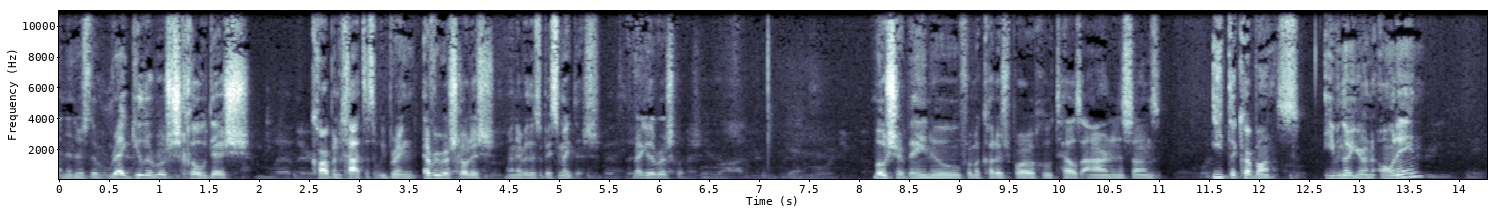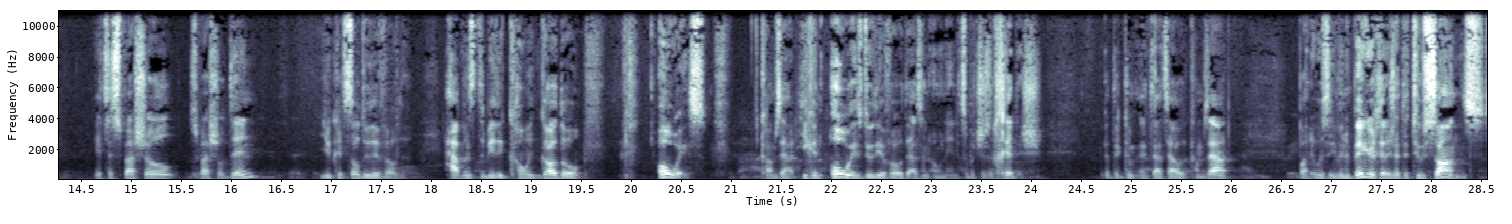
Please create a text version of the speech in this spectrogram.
And then there's the regular Rosh Chodesh korban chatas we bring every Rosh Chodesh whenever there's a base Mikdash. Regular Rosh Chodesh. Moshe Rabbeinu from a Kadosh Baruch Hu tells Aaron and his sons, eat the korbanos. Even though you're an onain, it's a special special din. You could still do the avoda. Happens to be the Kohen Gadol always comes out. He can always do the avoda as an onin, which is a chiddush. But the, that's how it comes out. But it was even a bigger chiddush that the two sons,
